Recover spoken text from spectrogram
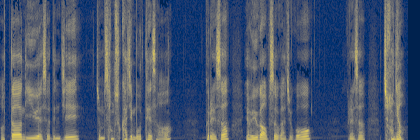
어떤 이유에서든지 좀 성숙하지 못해서 그래서 여유가 없어가지고 그래서 전혀 어?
